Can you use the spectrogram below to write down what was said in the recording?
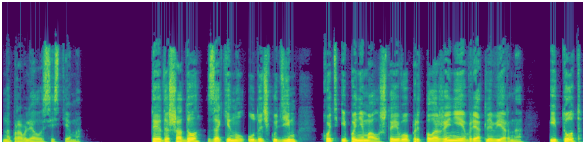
направляла система. Теда Шадо закинул удочку Дим, хоть и понимал, что его предположение вряд ли верно. И тот,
